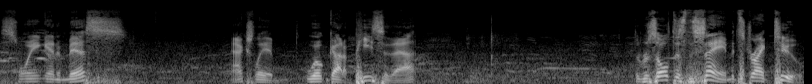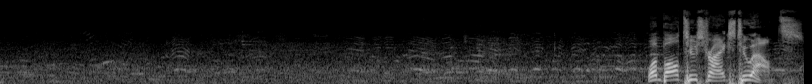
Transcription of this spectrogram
Swing and a miss. Actually, Wilk got a piece of that. The result is the same. It's strike two. One ball, two strikes, two outs.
